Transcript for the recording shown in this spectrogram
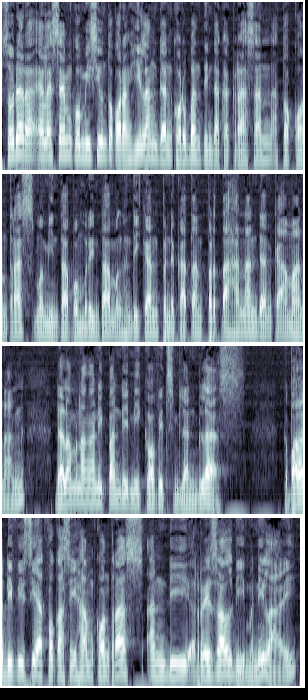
Saudara LSM Komisi untuk Orang Hilang dan Korban Tindak Kekerasan atau Kontras meminta pemerintah menghentikan pendekatan pertahanan dan keamanan dalam menangani pandemi COVID-19. Kepala Divisi Advokasi HAM Kontras Andi Rezaldi menilai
